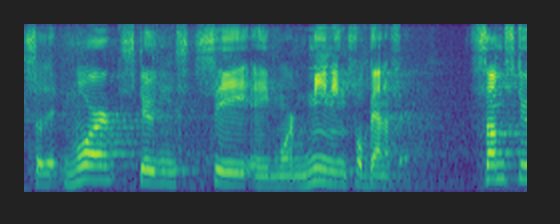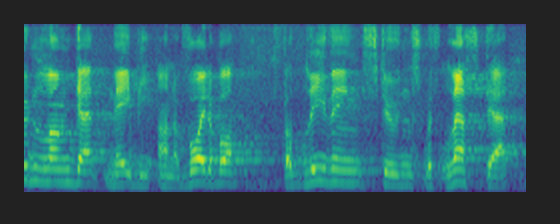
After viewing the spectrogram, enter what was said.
so that more students see a more meaningful benefit. Some student loan debt may be unavoidable, but leaving students with less debt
